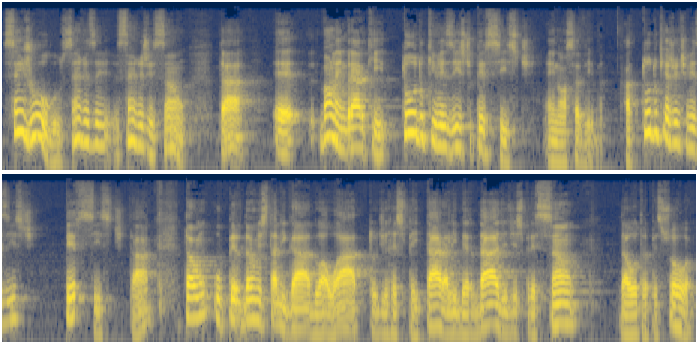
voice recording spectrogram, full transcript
sem julgo, sem, sem rejeição, tá? É, vão lembrar que tudo que resiste persiste em nossa vida. A tudo que a gente resiste persiste, tá? Então, o perdão está ligado ao ato de respeitar a liberdade de expressão da outra pessoa,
